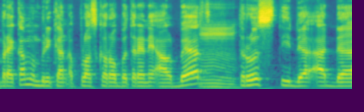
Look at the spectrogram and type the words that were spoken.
mereka memberikan applause ke Robert Rene Albert. Terus tidak ada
